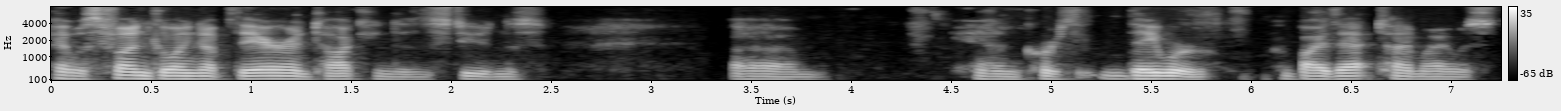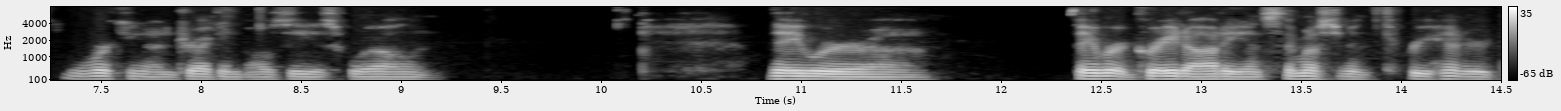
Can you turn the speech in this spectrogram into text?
it was fun going up there and talking to the students. Um, and of course, they were by that time I was working on Dragon Ball Z as well, and they were uh, they were a great audience. There must have been 300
